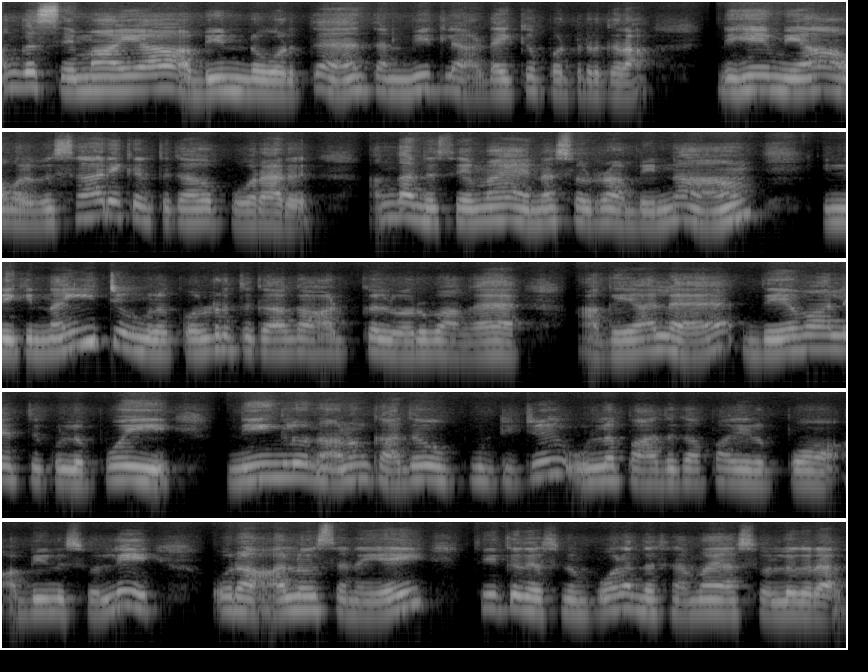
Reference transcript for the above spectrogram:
அங்கே செமாயா அப்படின்ற ஒருத்தன் தன் வீட்டில் அடைக்கப்பட்டிருக்கிறான். நெஹேமியா அவங்கள விசாரிக்கிறதுக்காக போகிறாரு அங்கே அந்த செமாயா என்ன சொல்கிறான் அப்படின்னா இன்றைக்கி நைட்டு உங்களை கொல்றதுக்காக ஆட்கள் வருவாங்க. ஆகையால் தேவாலயத்துக்குள்ளே போய் நீங்களும் நானும் கதவை பூட்டிட்டு உள்ளே பாதுகாப்பாக இருப்போம். அப்படின்னு சொல்லி ஒரு ஆலோசனையை தீர்க்க தரிசனம் போல் அந்த செமாயா சொல்லுகிறார்.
